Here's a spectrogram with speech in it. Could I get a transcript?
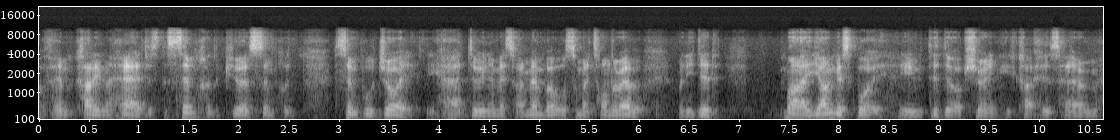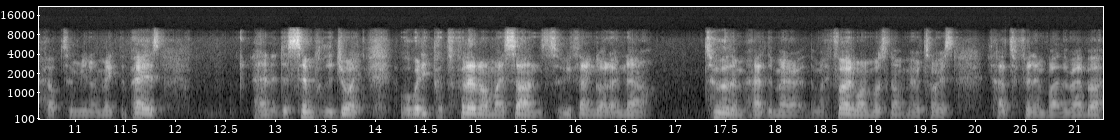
of him cutting the hair, just the simcha, the pure simcha, simple joy he had doing a mitzvah. I remember also my Ton Rebbe when he did my youngest boy, he did the upsherin. He cut his hair and helped him, you know, make the payers. And the simple, the joy. Already put the filling on my sons, who thank God I'm now. Two of them had the merit. My third one was not meritorious, it had to fill in by the Rebbe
